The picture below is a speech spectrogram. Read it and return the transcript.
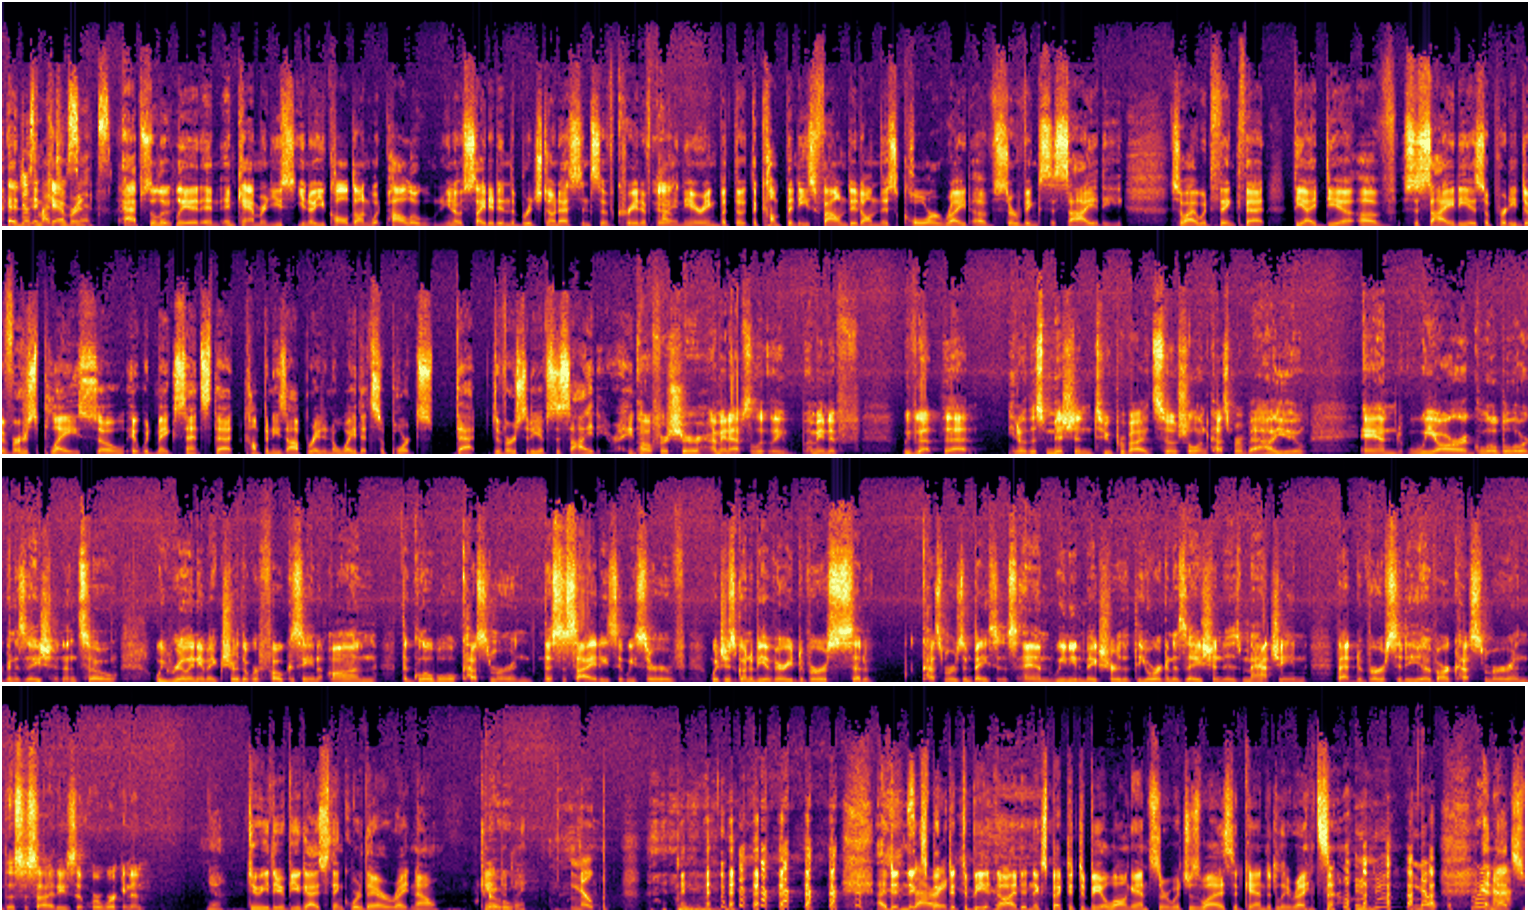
and, Just and Cameron, absolutely. And, and Cameron, you you know you called on what Paolo you know cited in the Bridgestone essence of creative yeah. pioneering, but the the company's founded on this core right of serving society. So I would think that the idea of society is a pretty diverse place, so it would make sense that companies operate in a way that supports that diversity of society, right? Oh, for sure. I mean, absolutely. I mean, if we've got that you know this mission to provide social and customer value and we are a global organization. And so we really need to make sure that we're focusing on the global customer and the societies that we serve which is going to be a very diverse set of customers and bases. And we need to make sure that the organization is matching that diversity of our customer and the societies that we're working in. Yeah. Do either of you guys think we're there right now candidly? No. nope I didn't Sorry. expect it to be no, I didn't expect it to be a long answer, which is why I said candidly, right? So mm-hmm. nope, and not. that's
